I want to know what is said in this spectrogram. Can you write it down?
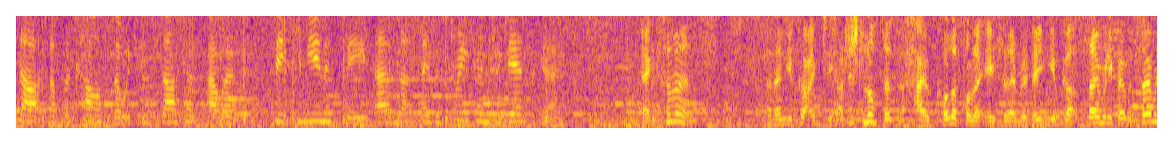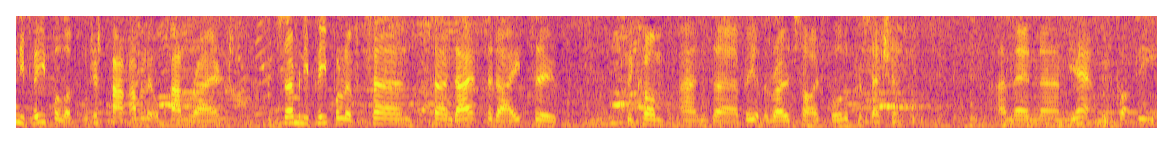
start of the Khalsa, which is the start of our Sikh community, and that's over 300 years ago. Excellent. And then you've got, I just love how colourful it is and everything. You've got so many people, so many people have, we'll just have a little pan round. So many people have turned turned out today to to come and uh, be at the roadside for the procession. And then, um, yeah, we've got the we've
